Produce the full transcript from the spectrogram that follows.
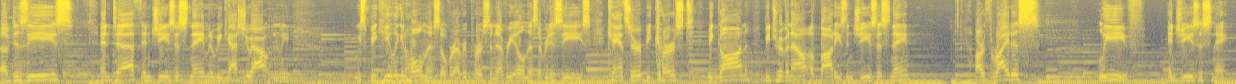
of disease, and death in Jesus' name, and we cast you out and we, we speak healing and wholeness over every person, every illness, every disease. Cancer, be cursed, be gone, be driven out of bodies in Jesus' name. Arthritis, leave in Jesus' name.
